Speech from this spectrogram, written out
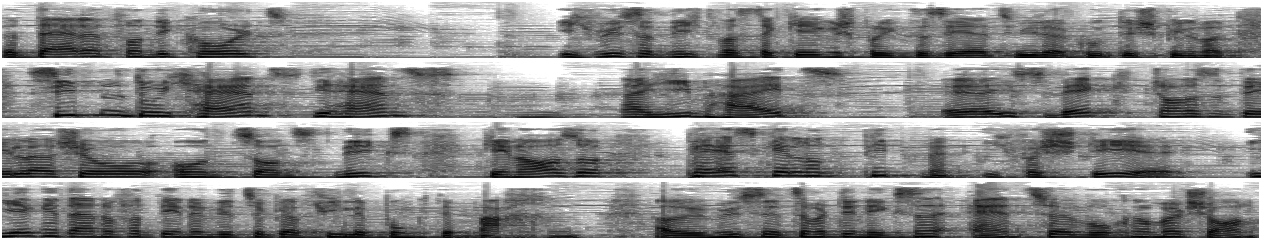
der Titan von die Colts. Ich wüsste nicht, was dagegen spricht, dass er jetzt wieder ein gutes Spiel macht. Sitten durch Heinz, die Heinz, Nahim Heights, er ist weg, Jonathan Taylor Show und sonst nichts. Genauso Pascal und Pittman. Ich verstehe, irgendeiner von denen wird sogar viele Punkte machen. Aber wir müssen jetzt einmal die nächsten ein, zwei Wochen einmal schauen,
